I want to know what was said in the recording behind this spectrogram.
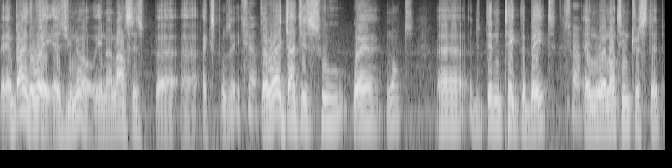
And by the way, as you know, in Anas's uh, uh, expose, Sure. there were judges who were not, uh, didn't take the bait Sure. and were not interested,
